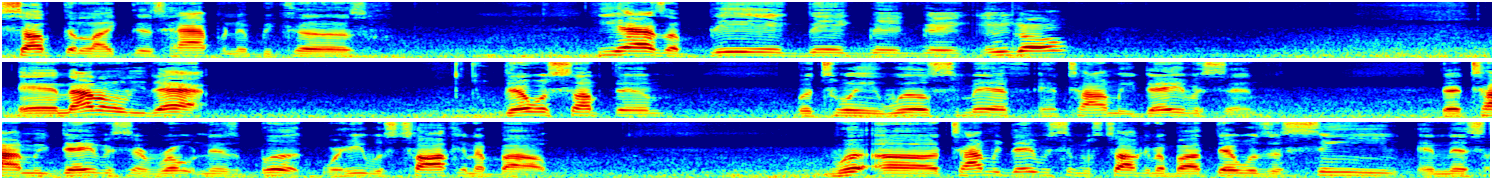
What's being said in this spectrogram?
something like this happening because he has a big, big, big, big ego. And not only that, there was something between Will Smith and Tommy Davidson that Tommy Davidson wrote in his book where he was talking about uh, Tommy Davidson was talking about there was a scene in this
